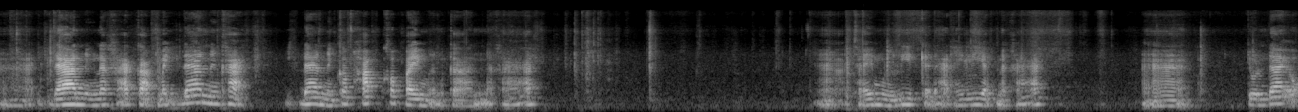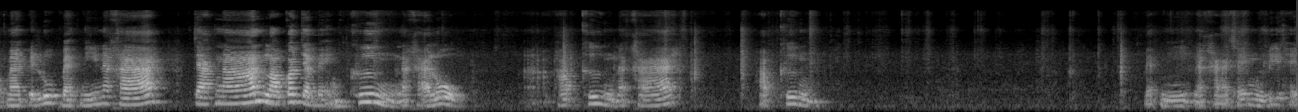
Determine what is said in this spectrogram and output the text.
อ่าอีกด้านหนึ่งนะคะ กลับมาอีกด้านหนึ่งค่ะ อีกด้านหนึ่งก็พับเข้าไปเหมือนกันนะคะอ่าใช้มือรีดกระดาษให้เรียบนะคะอ่าจนได้ออกมาเป็นรูปแบบนี้นะคะ จากนั้นเราก็จะแบ่งครึ่งนะคะลูกพับครึ่งนะคะ พับครึ่ง แบบนี้นะคะ ใช้มือรีดให้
